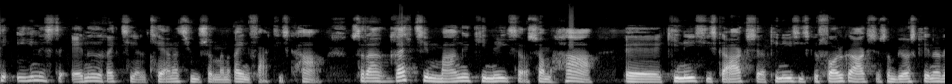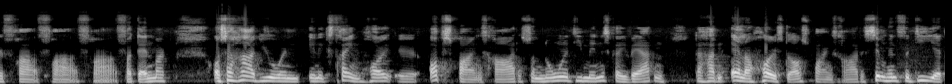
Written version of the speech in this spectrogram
det eneste andet rigtige alternativ, som man rent faktisk har. Så der er rigtig mange kinesere, som har øh, kinesiske aktier, kinesiske folkeaktier, som vi også kender det fra, fra, fra, fra Danmark. Og så har de jo en, en ekstrem høj øh, opsparingsrate, som nogle af de mennesker i verden, der har den allerhøjeste opsparingsrate, simpelthen fordi, at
